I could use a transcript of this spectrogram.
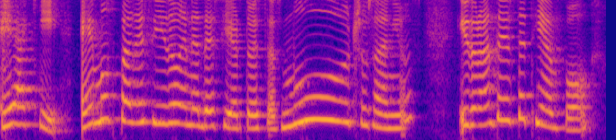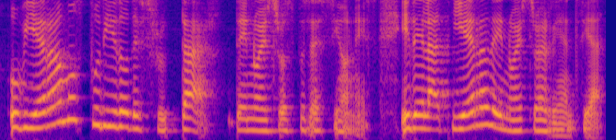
He aquí, hemos padecido en el desierto estos muchos años y durante este tiempo hubiéramos podido disfrutar de nuestras posesiones y de la tierra de nuestra herencia.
